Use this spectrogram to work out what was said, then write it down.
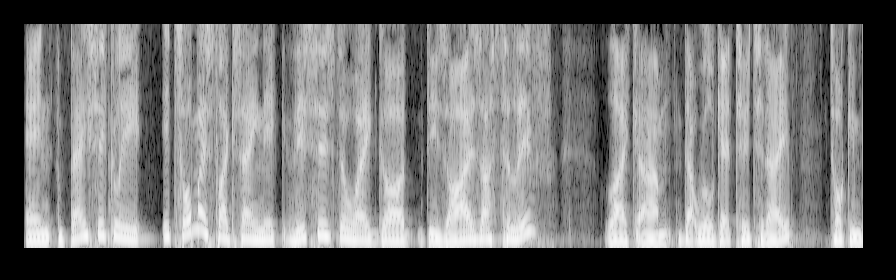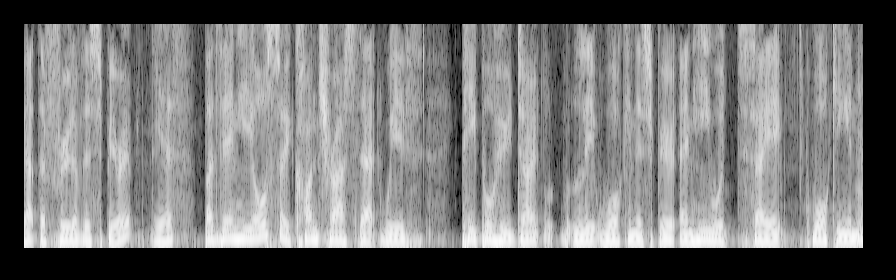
And basically, it's almost like saying, Nick, this is the way God desires us to live, like um, that we'll get to today, talking about the fruit of the Spirit. Yes. But then he also contrasts that with people who don't walk in the Spirit, and he would say walking in the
